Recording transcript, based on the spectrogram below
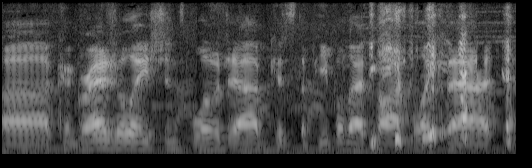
uh, congratulations blowjob because the people that talk like that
